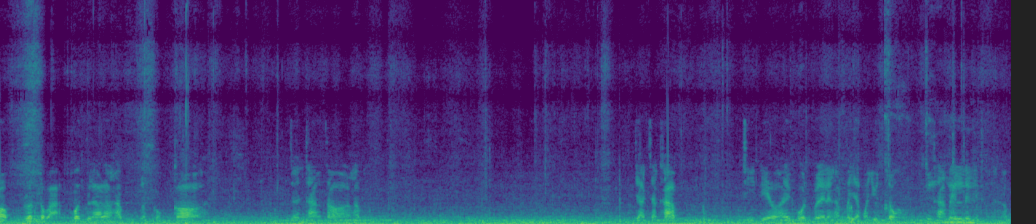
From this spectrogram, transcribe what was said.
อ่าพอรถกระบะพ้นไปแล้วนะครับ รถผมก็เดินทางต่อครับ อยากจะขับทีเดียวให้พ้นไปเลยนะครับไม่อยากมาหยุดตรงทางลื่นๆนะครับ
